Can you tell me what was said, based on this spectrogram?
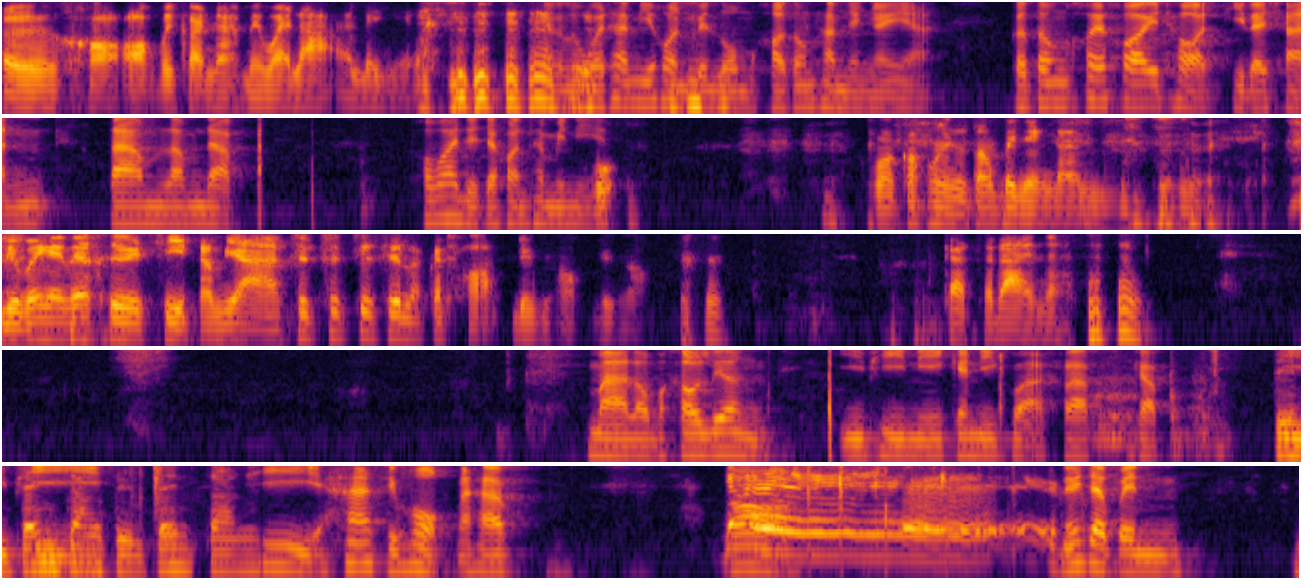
เออขอออกไปก่อนนะไม่ไหวละอะไรเงี้ยอยากรู้ว่าถ้ามีคนเป็นลมเขาต้องทำยังไงอะ ก็ต้องค่อยๆถอดทีละชั้นตามลำดับ เพราะว่าเดี๋ยวจะคอนทามินีโอ้ว่าก็คงจะต้องเป็นอย่างนั้น หรือไม่งั้นก็คือฉีดน้ำยาชึดชึดชึดชึดแล้วก็ถอดดึงออกดึงออกก็อาจจะได้นะ มาเรามาเข้าเรื่อง EP นี้กันดีกว่าครับ กับตื่น EP เต้นจังตื่นเต้นจังที่ห้าสิบหกนะครับ ก็เนื่องจากเป็น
